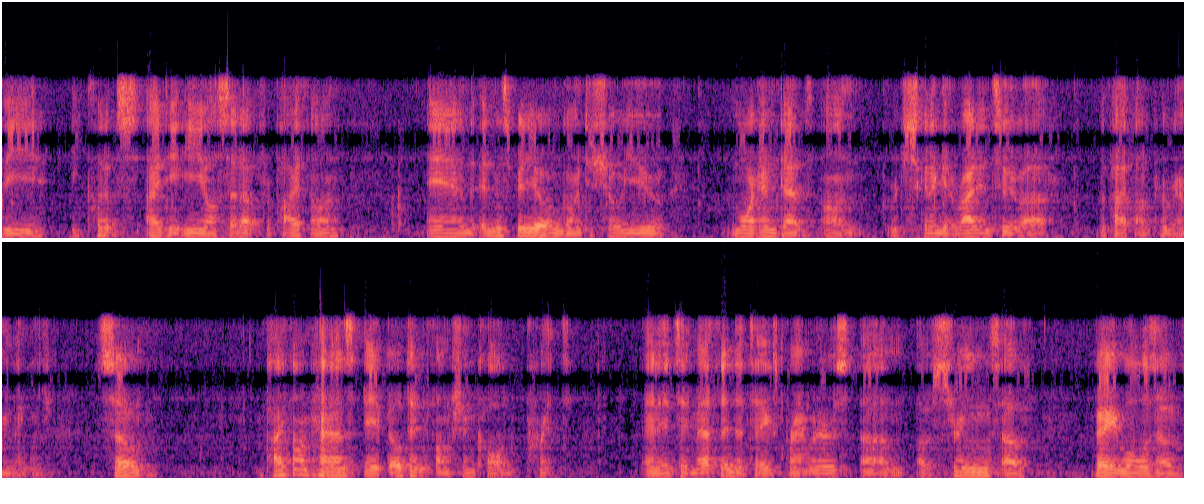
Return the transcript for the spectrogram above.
the Eclipse IDE all set up for Python and in this video I'm going to show you more in depth on, we're just going to get right into uh, the Python programming language. So Python has a built-in function called print and it's a method that takes parameters um, of strings, of variables, of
